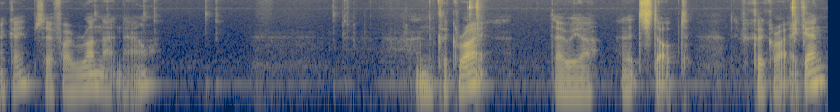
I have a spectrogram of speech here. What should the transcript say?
Okay, so if I run that now and click right, there we are, and it stopped. If I click right again,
